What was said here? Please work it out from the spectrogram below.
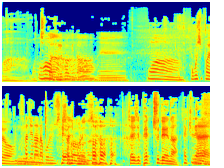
와, 멋지다. 와, 대박이다. 예. 와, 보고 싶어요. 사진 하나 보내주세요. 음. 사진 보내주세요. 자, 이제 백주대낮. 백주대나. 네.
